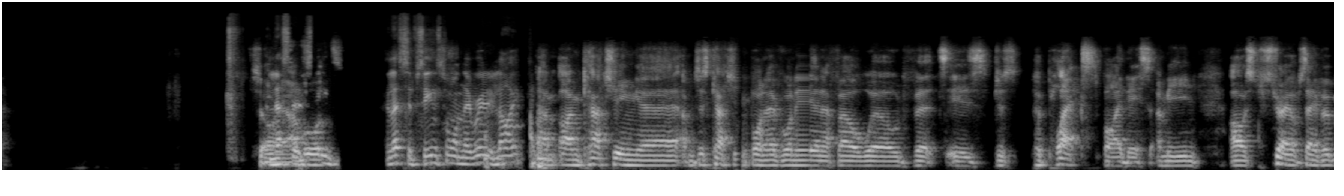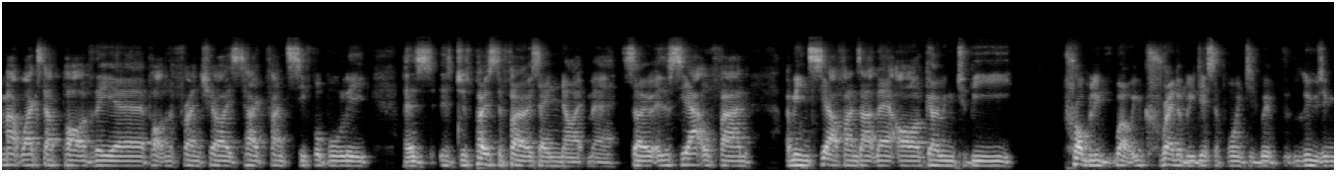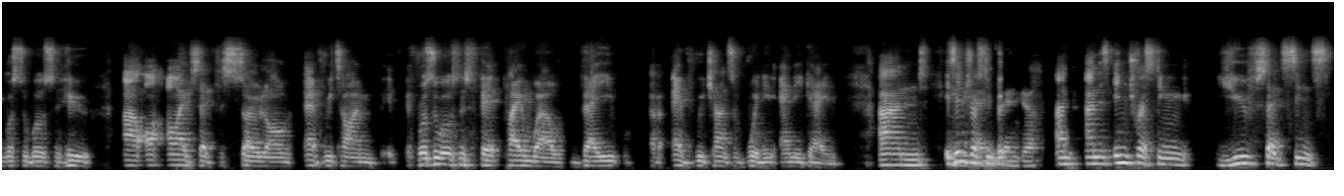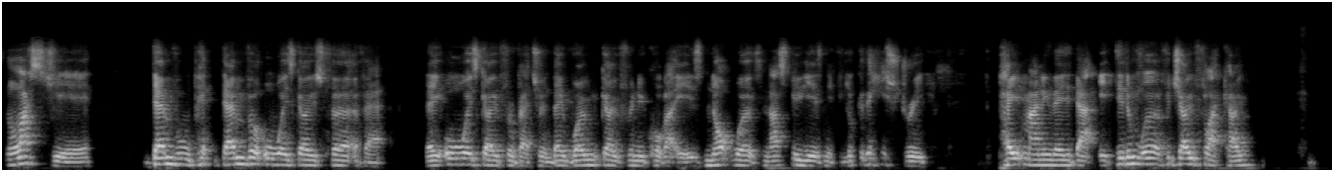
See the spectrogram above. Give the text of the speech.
so unless they've, seen, unless they've seen someone they really like. I'm, I'm catching. Uh, I'm just catching up on everyone in the NFL world that is just perplexed by this. I mean, I was straight up saying that Matt Wagstaff, part of the uh, part of the franchise tag fantasy football league, has, has just posted a photo saying nightmare. So as a Seattle fan, I mean, Seattle fans out there are going to be probably well incredibly disappointed with losing Russell Wilson, who I, have said for so long, every time if, if, Russell Wilson's fit, playing well, they have every chance of winning any game. And it's interesting, but, and and it's interesting. You've said since last year, Denver will pick, Denver always goes for a vet. They always go for a veteran. They won't go for a new quarterback. It has not worked in the last few years. And if you look at the history, Peyton Manning, they did that. It didn't work for Joe Flacco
